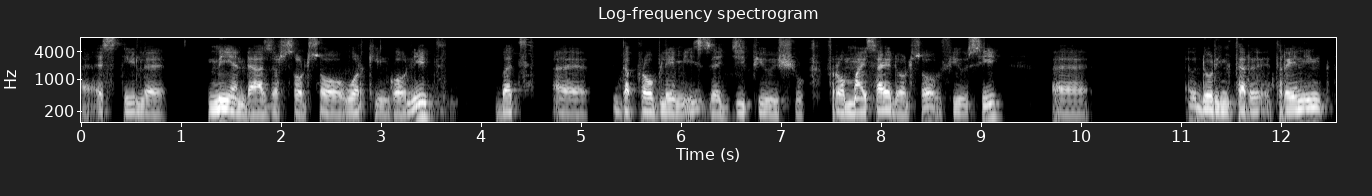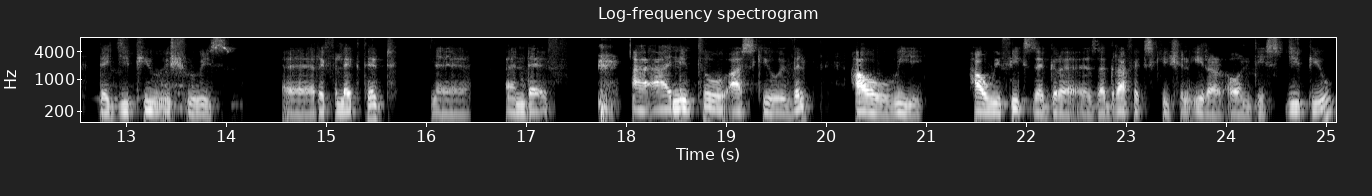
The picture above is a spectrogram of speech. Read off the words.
uh, still me and others also working on it but the problem is the GPU issue. From my side also, if you see, during tra training, the GPU issue is reflected. And if I, I, need to ask you even how we how we fix the gra the graph execution error on this GPU,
